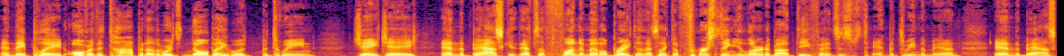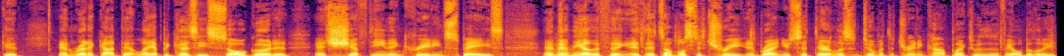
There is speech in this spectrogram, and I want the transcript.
And they played over the top. In other words, nobody was between JJ and the basket. That's a fundamental breakdown. That's like the first thing you learn about defense is stand between the man and the basket. And Redick got that layup because he's so good at, at shifting and creating space. And then the other thing, it, it's almost a treat. And Brian, you sit there and listen to him at the training complex with his availability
